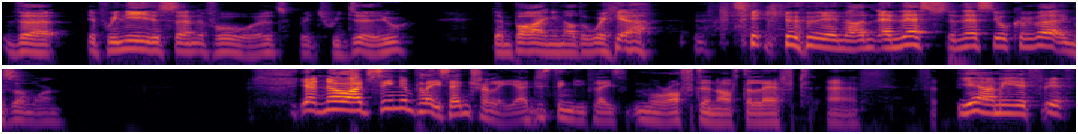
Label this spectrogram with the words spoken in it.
That if we need a centre forward, which we do, then buying another winger, particularly in, unless unless you're converting someone. Yeah, no, I've seen him play centrally. I just think he plays more often off the left. Uh, for... Yeah, I mean, if if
